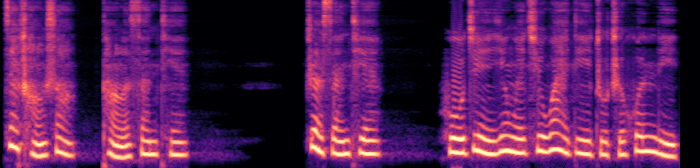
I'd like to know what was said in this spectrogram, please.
在床上躺了三天。这三天，胡俊因为去外地主持婚礼，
